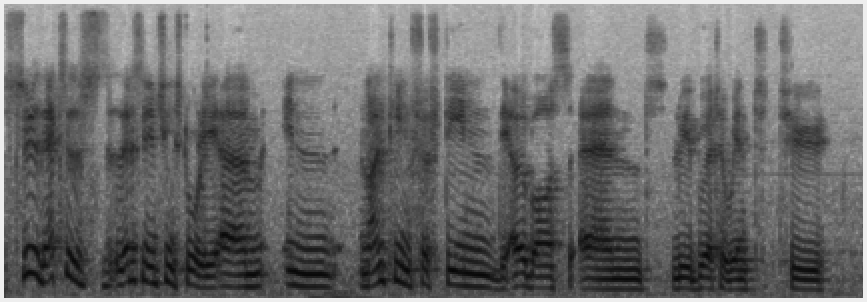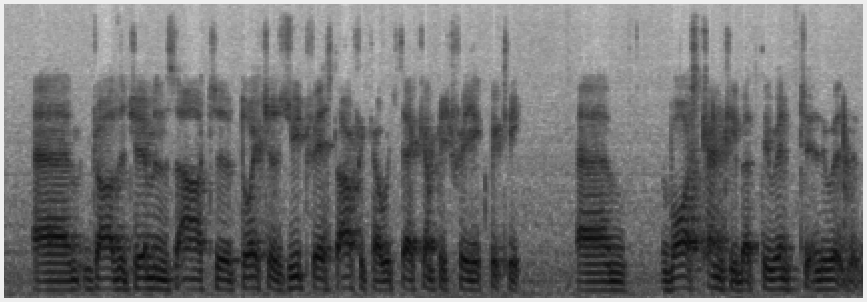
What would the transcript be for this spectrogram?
Sue, that is that is an interesting story. Um, in 1915, the Oubaas and Louis Botha went to um, drive the Germans out of Deutsche Südwest Africa, which they accomplished fairly quickly. Um, vast country, but they went to, they were,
